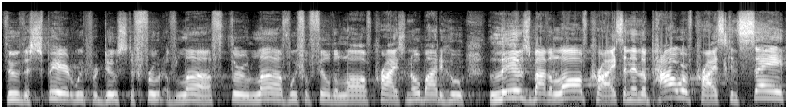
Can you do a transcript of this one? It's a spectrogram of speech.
Through the Spirit, we produce the fruit of love. Through love, we fulfill the law of Christ. Nobody who lives by the law of Christ and in the power of Christ can say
